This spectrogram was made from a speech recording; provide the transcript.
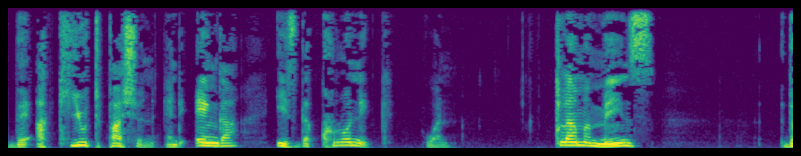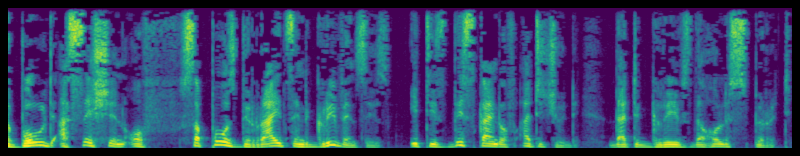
the acute passion and anger is the chronic one. Clamor means the bold assertion of supposed rights and grievances. It is this kind of attitude that grieves the Holy Spirit.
